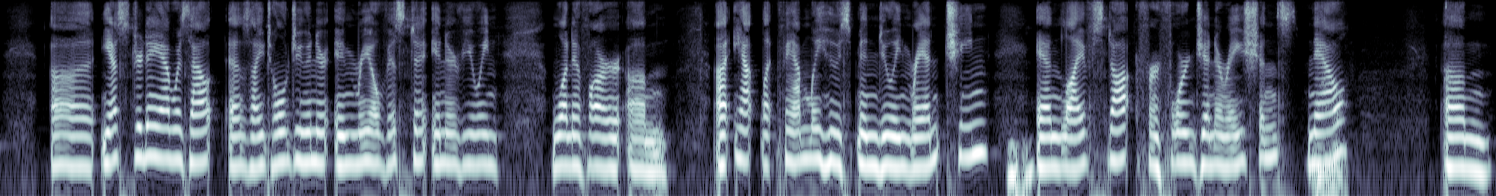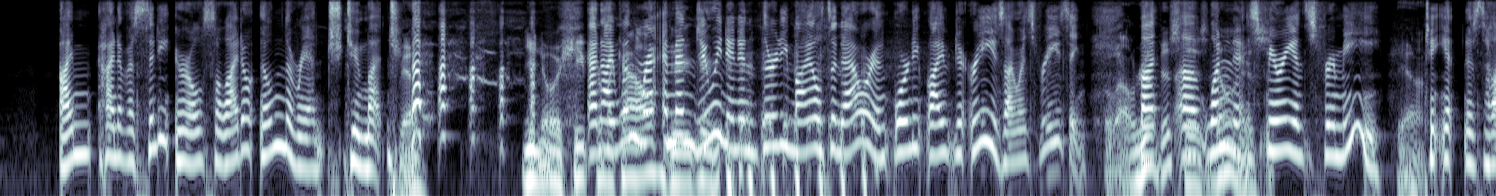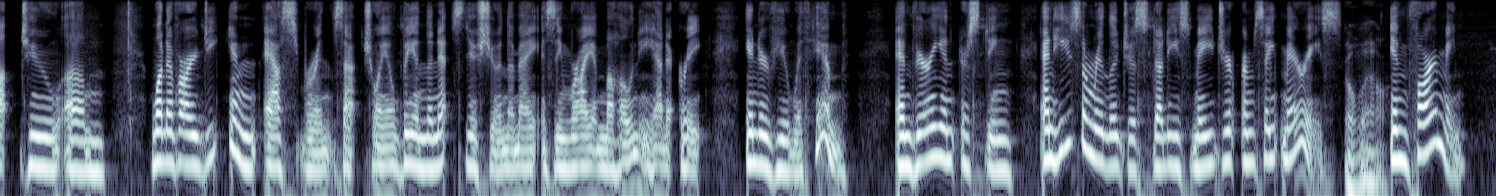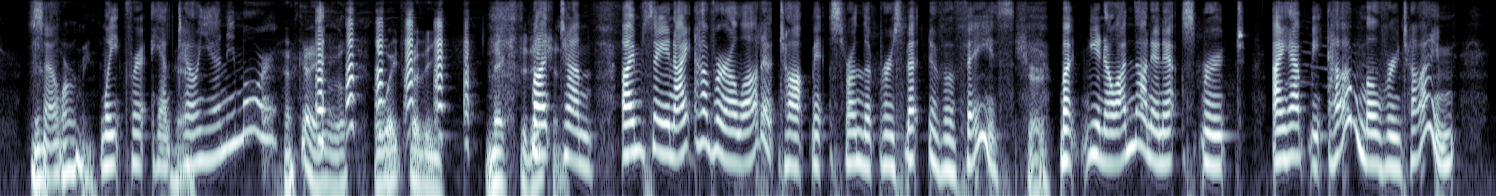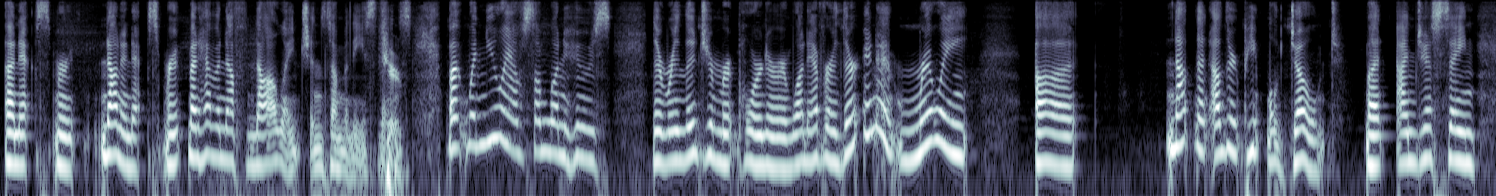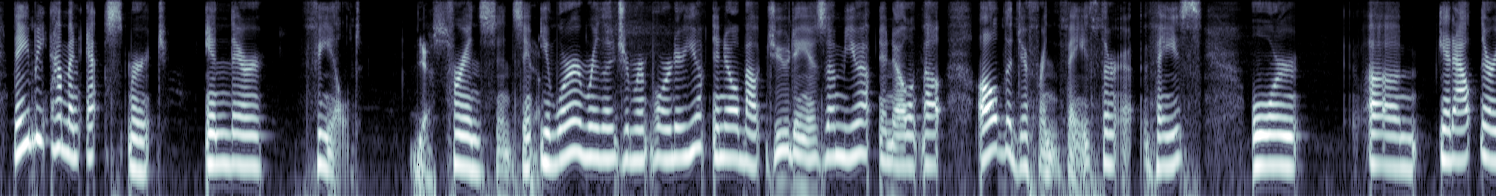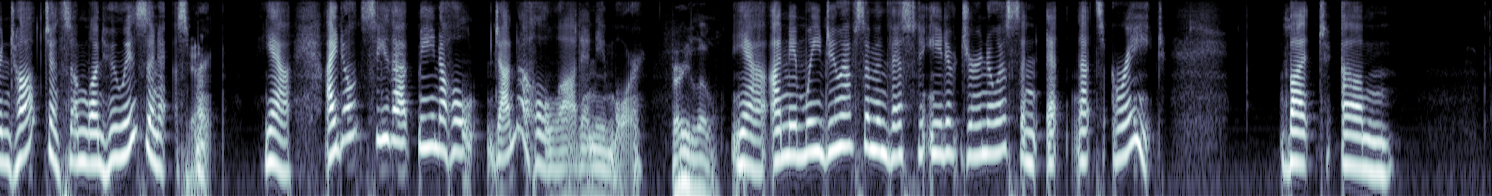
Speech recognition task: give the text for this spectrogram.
Uh, yesterday, I was out, as I told you, in, in Rio Vista interviewing one of our um, uh, family who's been doing ranching and livestock for four generations now. Um, I'm kind of a city girl, so I don't own the ranch too much. Yeah. you know a sheep And I wouldn't recommend doing it in 30 miles an hour and 45 degrees. I was freezing. Well, but uh, is what an known as- experience for me Yeah. to get this up to um, one of our deacon aspirants, actually. It'll be in the next issue in the magazine. Ryan Mahoney had a great interview with him. And very interesting. And he's a religious studies major from St. Mary's Oh wow. in farming. In so farming. wait for it. Can't tell you anymore. Okay, we'll, we'll wait for the next edition. But um, I'm saying I cover a lot of topics from the perspective of faith. Sure. But, you know, I'm not an expert. I have become over time an expert, not an expert, but have enough knowledge in some of these things. Sure. But when you have someone who's the religion reporter or whatever, they're in a really, uh, not that other people don't, but I'm just saying they become an expert in their field. yes. For instance, if you were a religion reporter, you have to know about Judaism. You have to know about all the different faiths or faiths, or um, get out there and talk to someone who is an expert. Yeah. I don't see that being a whole done a whole lot anymore. Very little. Yeah, I mean, we do have some investigative journalists, and that's great. But um,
